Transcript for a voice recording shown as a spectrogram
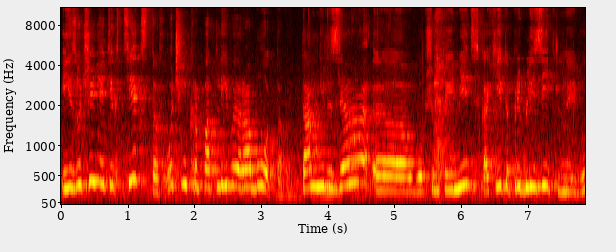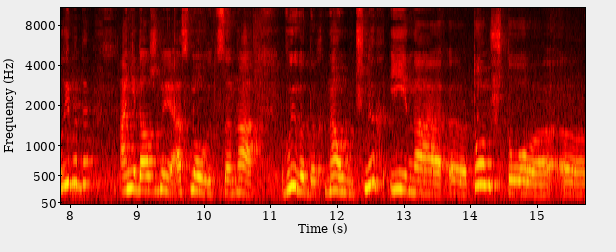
И изучение этих текстов очень кропотливая работа. Там нельзя, э, в общем-то, иметь какие-то приблизительные выводы. Они должны основываться на выводах научных и на э, том, что э,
